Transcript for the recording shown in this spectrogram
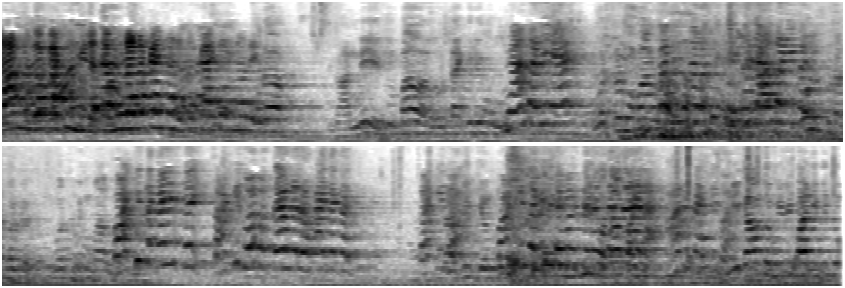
लहान मुलगा पाठवून दिला. त्या मुलाला काय झालं? तर काय करणार आहे? बाकीचं काहीच नाही. फक्त एवढं लोक काय. तुम्ही पाणी पिता.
